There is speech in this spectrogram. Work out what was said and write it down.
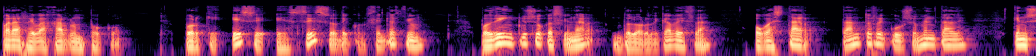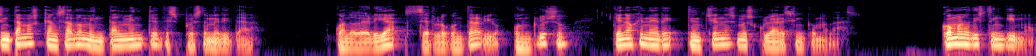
para rebajarlo un poco, porque ese exceso de concentración podría incluso ocasionar dolor de cabeza o gastar tantos recursos mentales que nos sintamos cansados mentalmente después de meditar, cuando debería ser lo contrario, o incluso que no genere tensiones musculares incómodas. ¿Cómo lo distinguimos?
